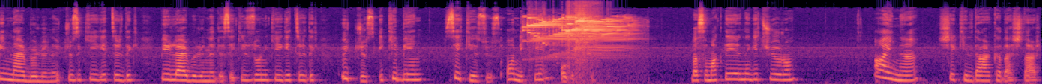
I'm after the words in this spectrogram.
Binler bölüğüne 302'yi getirdik. Birler bölüğüne de 812'yi getirdik. 302.812 oluştu. Basamak değerine geçiyorum. Aynı şekilde arkadaşlar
